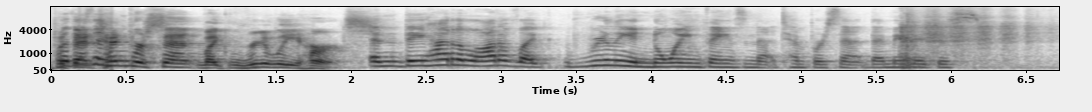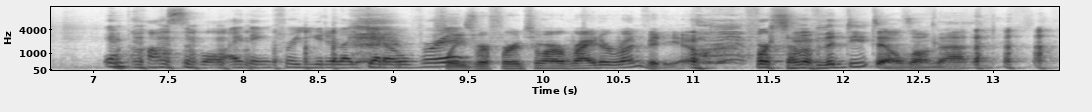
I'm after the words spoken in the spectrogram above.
But that ten percent like really hurts. and they had a lot of like really annoying things in that 10% that made it just impossible, I think, for you to like get over it. Please refer to our ride or run video for some of the details Oh on that.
